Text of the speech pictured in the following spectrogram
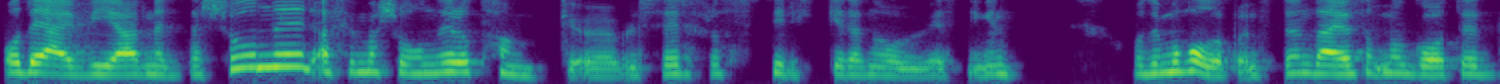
Og det er via meditasjoner, affirmasjoner og tankeøvelser for å styrke den overbevisningen. Og du må holde på en stund. Det er jo som å gå til et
